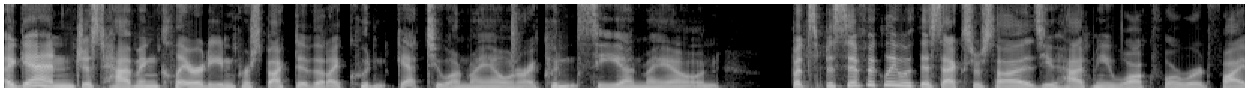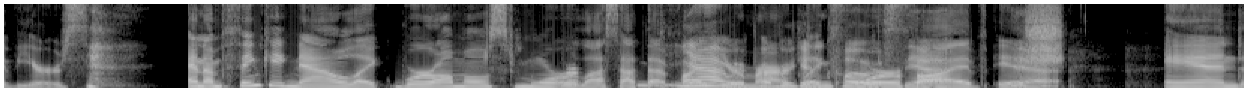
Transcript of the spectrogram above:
again, just having clarity and perspective that I couldn't get to on my own or I couldn't see on my own. But specifically with this exercise, you had me walk forward five years. And I'm thinking now, like we're almost more or less at that yeah, five year we're probably mark, getting like four or yeah. five ish. Yeah. And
